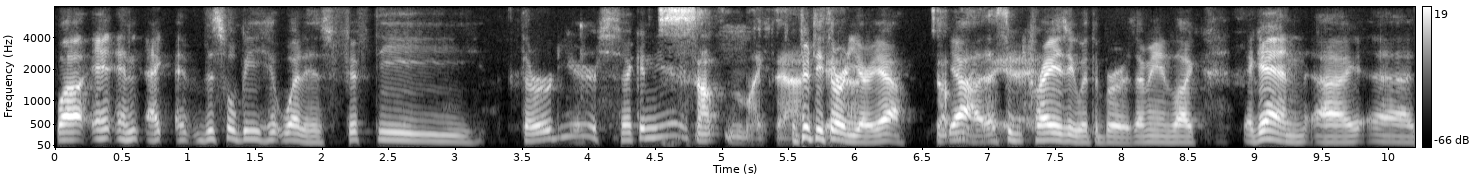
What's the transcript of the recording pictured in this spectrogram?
Well, and, and, and this will be what his 53rd year, second year, something like that. 53rd yeah. year, yeah. Something yeah, like that's that. crazy with the Brewers. I mean, like again, uh, uh,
